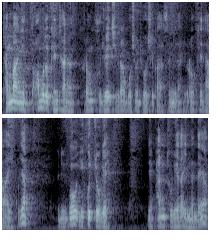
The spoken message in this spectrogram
전망이 너무도 괜찮은 그런 구조의 집이라고 보시면 좋으실 것 같습니다. 이렇게 나와 있고요. 그리고 입구 쪽에 방 두 개가 있는데요.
